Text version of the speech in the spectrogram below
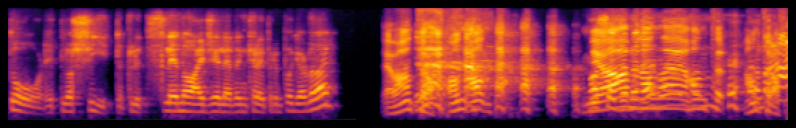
dårlig til å skyte plutselig når IG11 krøp rundt på gulvet der. ja, men han traff han, han, Ja, men han, eh, han, han traff.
